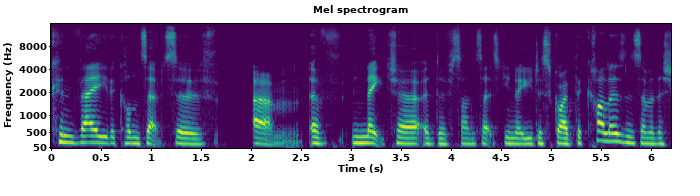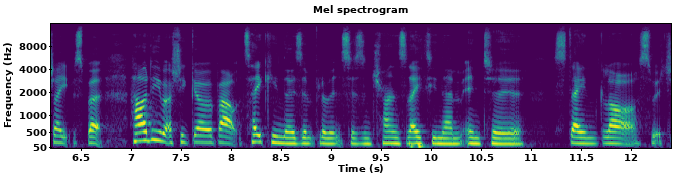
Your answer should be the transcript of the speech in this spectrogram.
convey the concepts of um, of nature and of sunsets. You know, you describe the colors and some of the shapes, but how do you actually go about taking those influences and translating them into stained glass, which,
